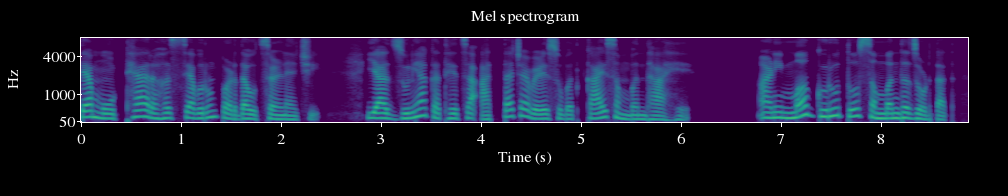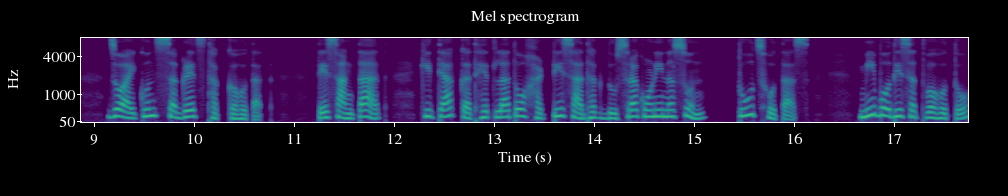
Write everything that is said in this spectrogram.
त्या मोठ्या रहस्यावरून पडदा उचलण्याची. या जुन्या कथेचा आत्ताच्या वेळेसोबत काय संबंध आहे? आणि मग गुरु तो संबंध जोडतात जो ऐकून सगळेच थक्क होतात. ते सांगतात की त्या कथेतला तो हट्टी साधक दुसरा कोणी नसून तूच होतास. मी बोधिसत्व होतो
